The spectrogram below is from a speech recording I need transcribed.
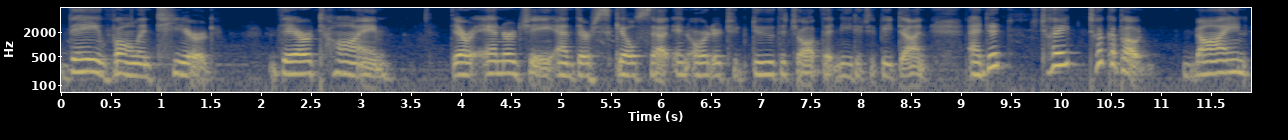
They volunteered their time, their energy, and their skill set in order to do the job that needed to be done. And it t- took about nine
